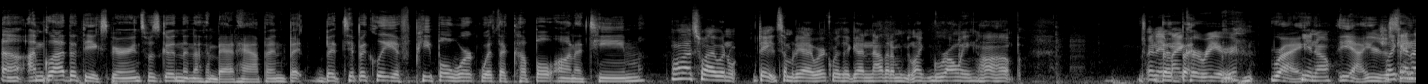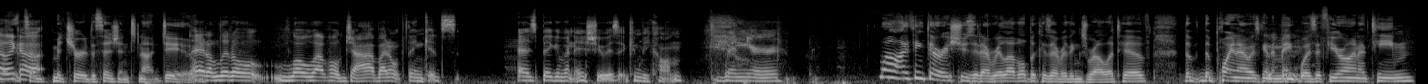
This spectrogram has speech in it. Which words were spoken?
Uh, I'm glad that the experience was good and that nothing bad happened. But but typically, if people work with a couple on a team, Well, that's why I wouldn't date somebody I work with again now that I'm like growing up and in But- my but- career. right? You know? yeah, you're just Like saying a- like it's a, a- mature decision to not do. At a little low level job, I don't think it's as big of an issue as it can become when you're Well, I think there are issues at every level because everything's relative. The, the point I was going to make was if you're on a team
